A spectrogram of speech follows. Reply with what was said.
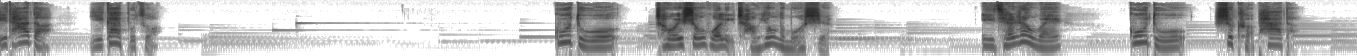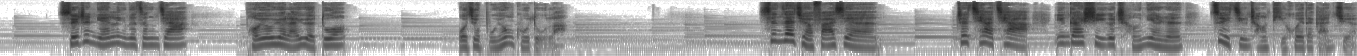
其他的一概不做。孤独成为生活里常用的模式。以前认为孤独是可怕的，随着年龄的增加，朋友越来越多，我就不用孤独了。现在却发现，这恰恰应该是一个成年人最经常体会的感觉。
